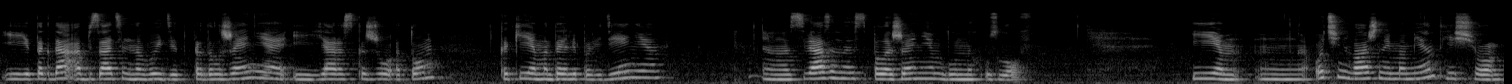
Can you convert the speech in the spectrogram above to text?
И тогда обязательно выйдет продолжение, и я расскажу о том, какие модели поведения э, связаны с положением лунных узлов. И очень важный момент еще,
